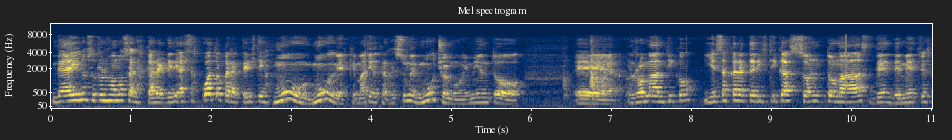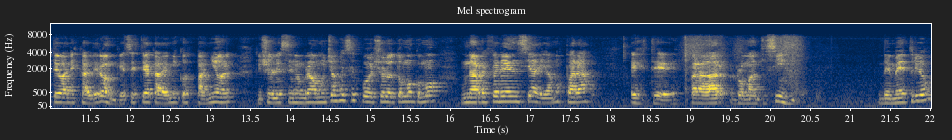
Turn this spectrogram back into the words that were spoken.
de ahí nosotros nos vamos a las características, esas cuatro características muy, muy esquemáticas que resumen mucho el movimiento eh, romántico y esas características son tomadas de Demetrio Esteban Calderón, que es este académico español que yo les he nombrado muchas veces porque yo lo tomo como una referencia, digamos, para, este, para dar romanticismo. Demetrio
